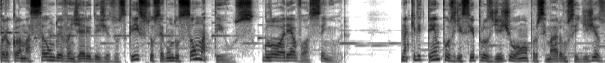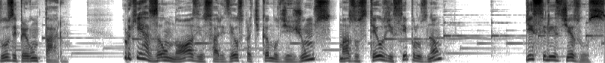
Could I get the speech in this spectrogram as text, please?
Proclamação do Evangelho de Jesus Cristo segundo São Mateus. Glória a vós, Senhor. Naquele tempo, os discípulos de João aproximaram-se de Jesus e perguntaram: Por que razão nós e os fariseus praticamos jejuns, mas os teus discípulos não? Disse-lhes Jesus:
